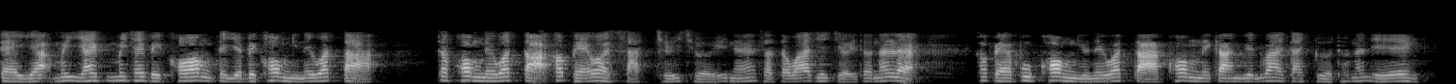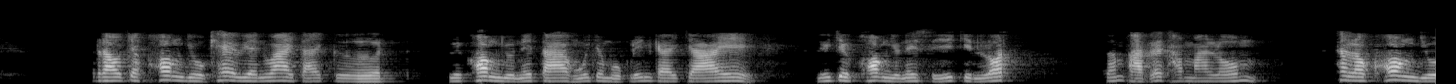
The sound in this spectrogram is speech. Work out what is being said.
แต่อย่าไม่ย้ายไม่ใช่ไปคล้อง แต่อย่าไปคล้องอยู่ในวัฏฏะถ้าคล้องในวัฏฏะเขาแปลว่าสัตว์เฉยๆนะ สัตวะเฉยๆเท่านั้นแหละเขาแปลผู้คล้องอยู่ในวัฏฏะคล้องในการเวียนว่ายตายเกิดเท่านั้นเอง เราจะคล้องอยู่แค่เวียนว่ายตายเกิด หรือคล้องอยู่ในตาหูจมูกลิ้นกายใจ หรือจะคล้องอยู่ในสีกลิ่นรสสัมผัสและธรรมารมถ้าเราคล้องอยู่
